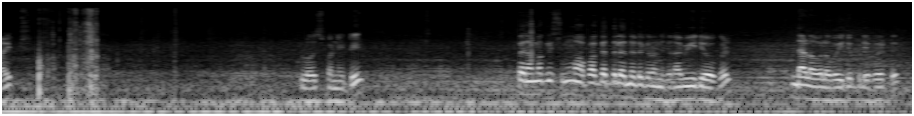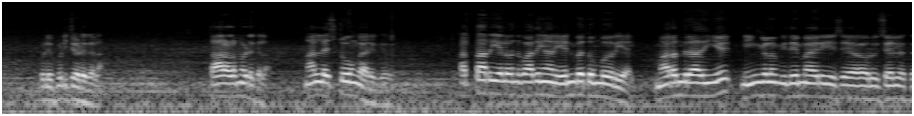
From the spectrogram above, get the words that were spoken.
ரைட் க்ளோஸ் பண்ணிவிட்டு இப்போ நமக்கு சும்மா பக்கத்தில் இருந்து எடுக்கிறோம்னு சொன்னால் வீடியோக்கள் இந்த அளவில் போயிட்டு இப்படி போயிட்டு இப்படி பிடிச்சி எடுக்கலாம். தாராளமாக எடுக்கலாம். நல்ல ஸ்ட்ராங்காக இருக்குது கத்தார் ரியல் வந்து பார்த்தீங்கன்னா எண்பத்தொம்பது ரியல். மறந்துடாதீங்க. நீங்களும் இதே மாதிரி செ- ஒரு செல்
